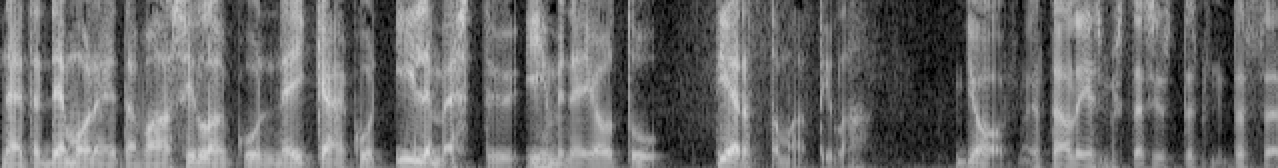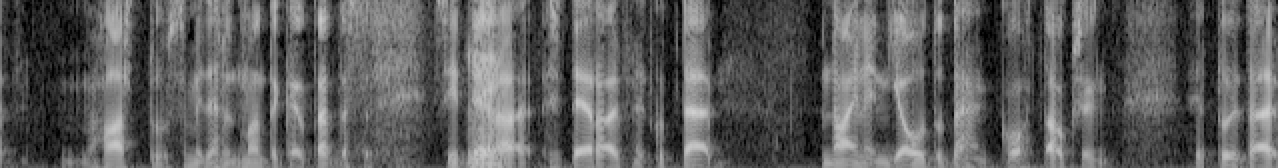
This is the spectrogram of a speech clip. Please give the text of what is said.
näitä demoneita, vaan silloin kun ne ikään kuin ilmestyy, ihminen joutuu tiedottomaan tilaan. Joo, ja tämä oli esimerkiksi tässä, just tässä, tässä haastattelussa, mitä nyt monta kertaa tässä siteeraa, niin. siteeraa että kun tämä nainen joutui tähän kohtaukseen, se tuli tämä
